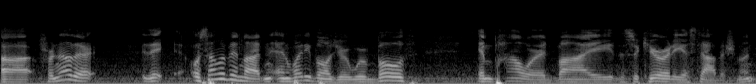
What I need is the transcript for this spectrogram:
Uh, for another, they, Osama bin Laden and Whitey Bulger were both empowered by the security establishment.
